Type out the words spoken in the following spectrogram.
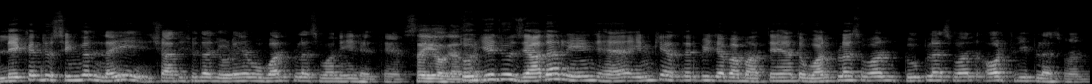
लेकिन जो सिंगल नई शादीशुदा जोड़े हैं वो वन प्लस वन ही लेते हैं। सही हो गया तो ये जो ज़्यादा रेंज है इनके अंदर भी जब हम आते हैं तो one plus one two plus one और three plus one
